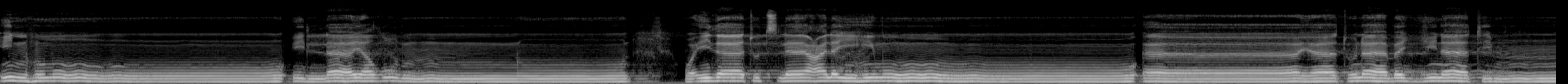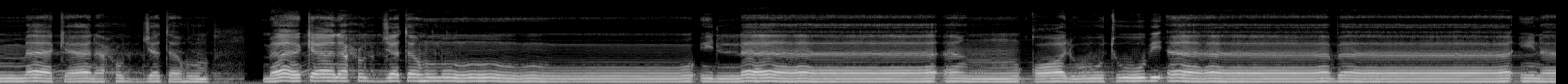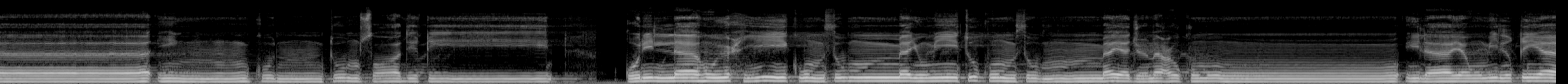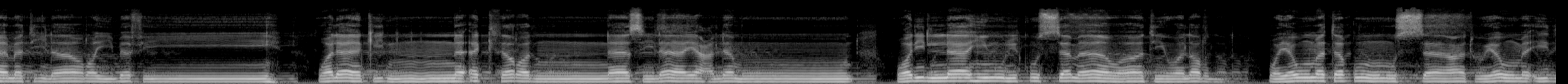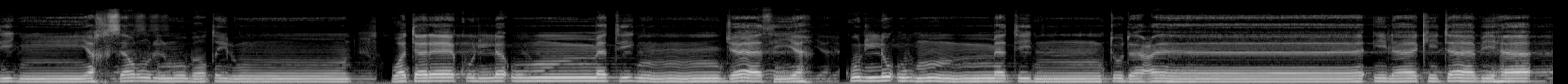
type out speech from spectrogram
إن هم إلا يظنون. وإذا تتلى عليهم آياتنا بينات ما كان حجتهم ما كان حجتهم إلا أن قالوا اوتوا بآبائنا إن كنتم صادقين. قل الله يحييكم ثم يميتكم ثم يجمعكم إلى يوم القيامة لا ريب فيه. ولكن أكثر الناس لا يعلمون ولله ملك السماوات والأرض ويوم تقوم الساعة يومئذ يخسر المبطلون وترى كل أمة جاثية كل أمة تدعى إلى كتابها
